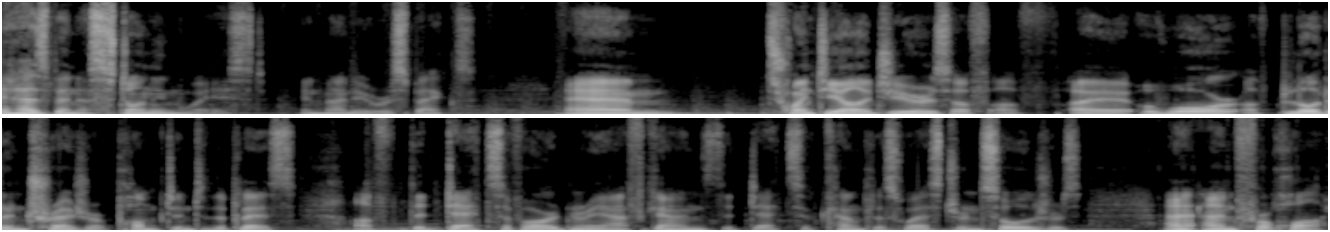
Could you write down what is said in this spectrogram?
it has been a stunning waste in many respects. Um, 20 odd years of, of uh, a war of blood and treasure pumped into the place, of the deaths of ordinary Afghans, the deaths of countless Western soldiers, and, and for what?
